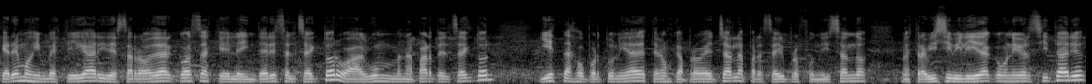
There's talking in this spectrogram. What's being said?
queremos investigar y desarrollar cosas que le interesa al sector o a alguna parte del sector y estas oportunidades tenemos que aprovecharlas para seguir profundizando nuestra visibilidad como universitarios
